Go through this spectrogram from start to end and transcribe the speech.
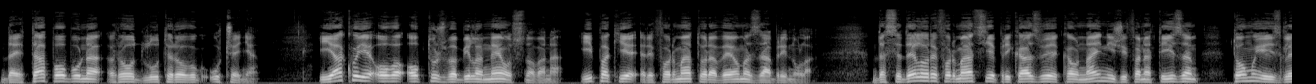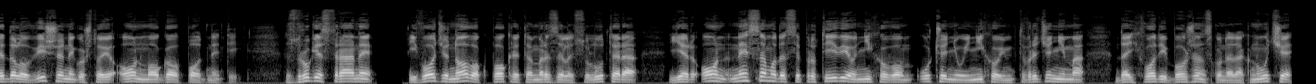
da je ta pobuna rod Luterovog učenja. Iako je ova optužba bila neosnovana, ipak je reformatora veoma zabrinula. Da se delo reformacije prikazuje kao najniži fanatizam, tomu je izgledalo više nego što je on mogao podneti. S druge strane, i vođe novog pokreta mrzele su Lutera, jer on ne samo da se protivio njihovom učenju i njihovim tvrđenjima da ih vodi božansko nadaknuće,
